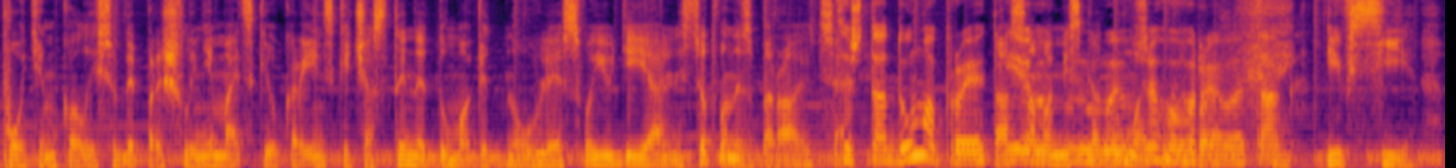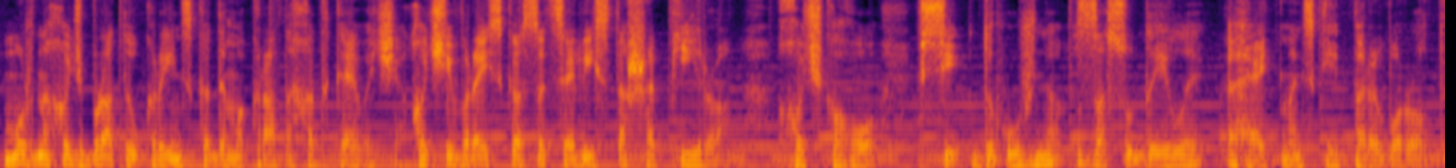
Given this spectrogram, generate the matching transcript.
Потім, коли сюди прийшли німецькі українські частини, дума відновлює свою діяльність. От вони збираються. Це ж та дума, про яку Та сама міська ми дума, вже говорили. вибирали. Так І всі можна хоч брати українського демократа Хаткевича, хоч єврейського соціаліста Шапіра, хоч кого всі дружньо засудили гетьманський переворот.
